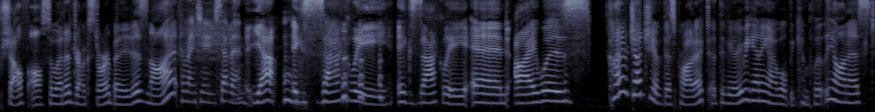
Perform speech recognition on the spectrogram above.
shelf, also at a drugstore, but it is not. From 1987. Yeah, exactly. exactly. And I was kind of judgy of this product at the very beginning. I will be completely honest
